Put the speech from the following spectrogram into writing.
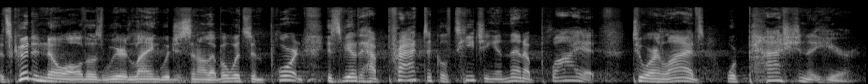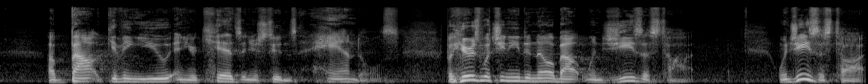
It's good to know all those weird languages and all that, but what's important is to be able to have practical teaching and then apply it to our lives. We're passionate here about giving you and your kids and your students handles. But here's what you need to know about when Jesus taught. When Jesus taught,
